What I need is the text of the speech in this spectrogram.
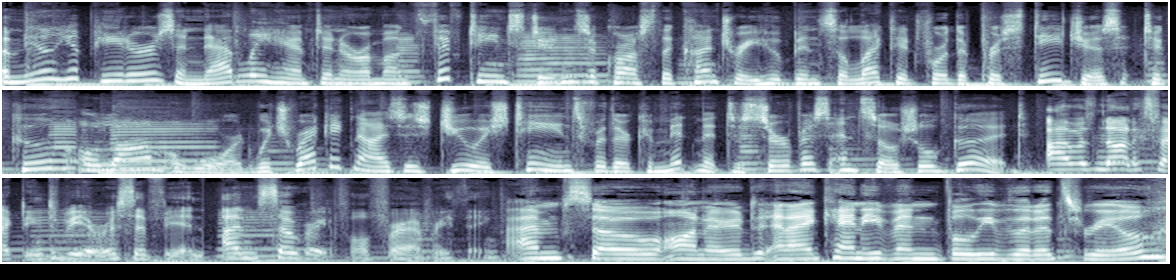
Amelia Peters and Natalie Hampton are among mm-hmm. 15 students across the country who've been selected for the prestigious Tikkun Olam Award, which recognizes Jewish teens for their commitment to service and social good. I was not expecting to be a recipient. I'm so grateful for everything. I'm so honored, and I can't even believe that it's real.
